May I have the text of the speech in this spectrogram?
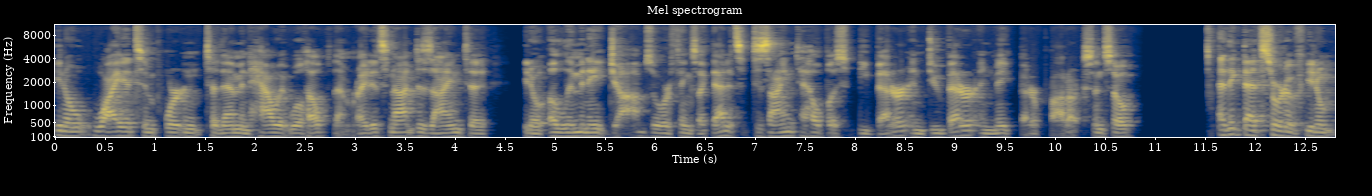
you know why it's important to them and how it will help them right? It's not designed to you know eliminate jobs or things like that. It's designed to help us be better and do better and make better products. And so i think that's sort of you know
